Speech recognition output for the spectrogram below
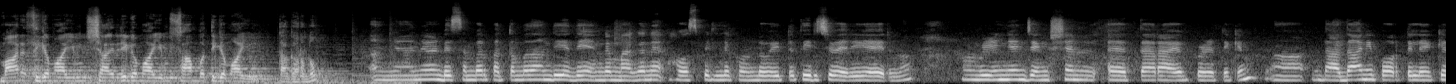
മാനസികമായും ശാരീരികമായും സാമ്പത്തികമായും തകർന്നു. ഞാൻ ഡിസംബർ പത്തൊമ്പതാം തീയതി എന്റെ മകനെ ഹോസ്പിറ്റലിൽ കൊണ്ടുപോയിട്ട് തിരിച്ചു വരികയായിരുന്നു. വിഴിഞ്ഞം ജംഗ്ഷൻ എത്താറായപ്പോഴത്തേക്കും ഇത് അദാനി പോർട്ടിലേക്ക്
